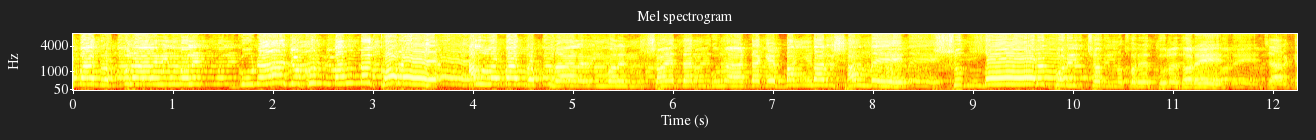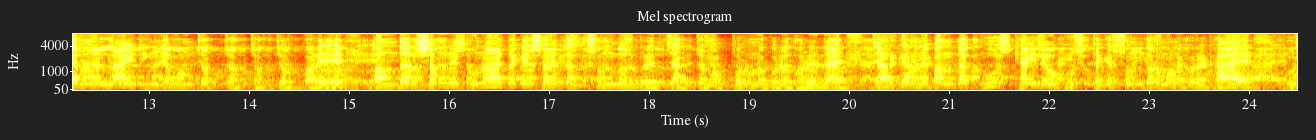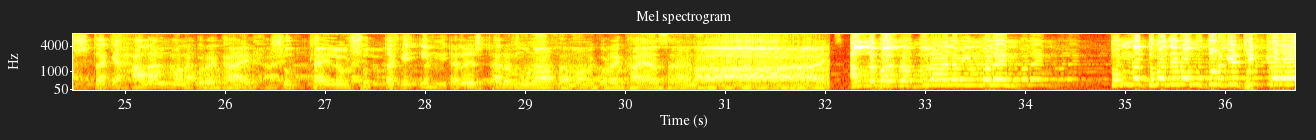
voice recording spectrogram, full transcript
আল্লাহ রব্বুল বলেন গুনাহ যখন বান্দা রব্বুল সুন্দর করে ধরে দেয় যার কারণে বান্দা ঘুষ খাইলেও ঘুষটাকে সুন্দর মনে করে খায়, ঘুষটাকে হালাল মনে করে খায়, সুদ খাইলেও সুদটাকে ইন্টারেস্ট আর মুনাফা মনে করে খায়, আছে না আল্লাহ বলেন তোমরা তোমাদের অন্তরকে ঠিক করো।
